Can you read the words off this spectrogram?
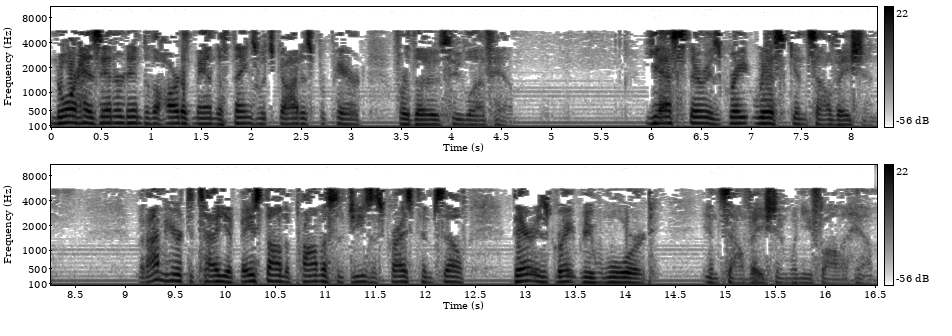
nor has entered into the heart of man the things which God has prepared for those who love him. Yes, there is great risk in salvation. But I'm here to tell you, based on the promise of Jesus Christ himself, there is great reward in salvation when you follow him.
